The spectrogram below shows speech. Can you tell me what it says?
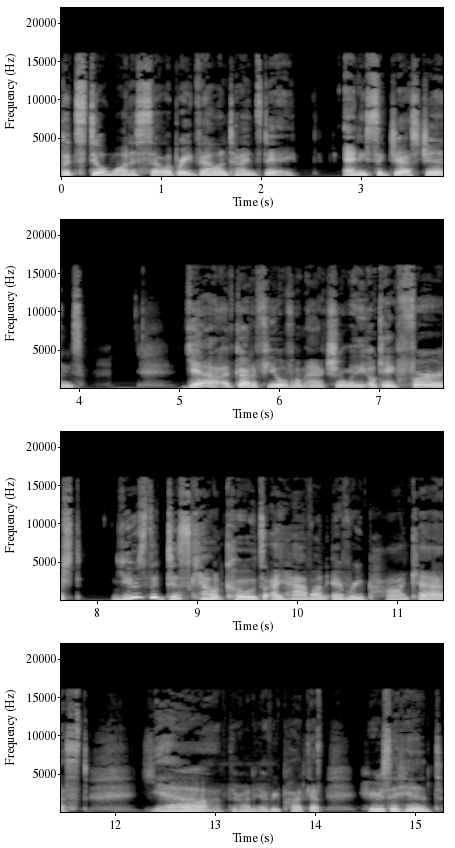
but still want to celebrate Valentine's Day. Any suggestions? Yeah, I've got a few of them actually. Okay, first, use the discount codes I have on every podcast. Yeah, they're on every podcast. Here's a hint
